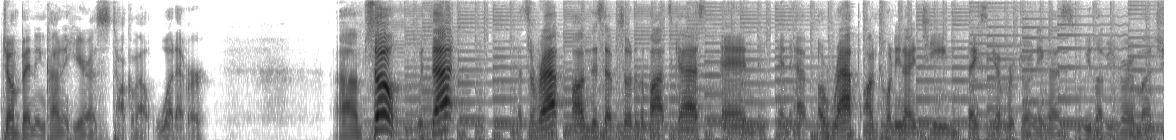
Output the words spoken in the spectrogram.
jump in and kind of hear us talk about whatever. Um, so, with that, that's a wrap on this episode of the podcast and an, a wrap on 2019. Thanks again for joining us. We love you very much.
